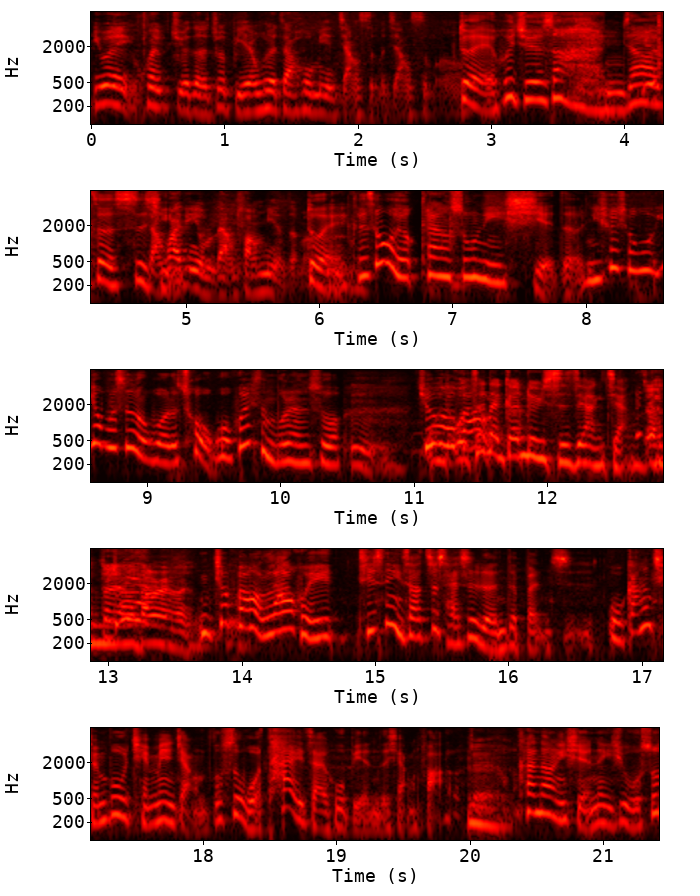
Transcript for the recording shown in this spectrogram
因为会觉得就别人会在后面讲什么讲什么，对，会觉得说啊，你知道这个事情讲话一定有两方面的嘛。对，可是我有看到书里写的，你就说又不是我的错，我为什么不能说？嗯，就我，我真的跟律师这样讲，嗯、对啊，当然，你就把我拉回，其实你知道这才是人的本质。我刚全部前面讲的都是我太在乎别人的想法了。对，看到你写的那一句，我说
